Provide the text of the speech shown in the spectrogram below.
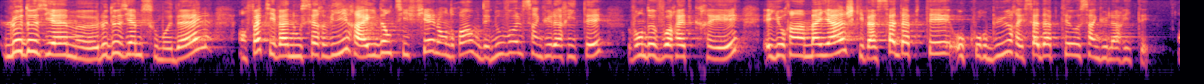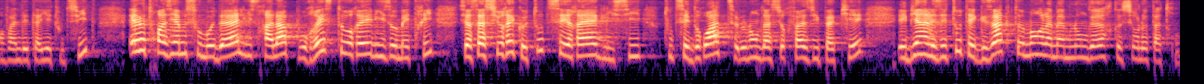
Le deuxième, euh, le deuxième sous-modèle, en fait, il va nous servir à identifier l'endroit où des nouvelles singularités vont devoir être créées, et il y aura un maillage qui va s'adapter aux courbures et s'adapter aux singularités. On va le détailler tout de suite. Et le troisième sous-modèle, il sera là pour restaurer l'isométrie, c'est-à-dire s'assurer que toutes ces règles ici, toutes ces droites le long de la surface du papier, eh bien, elles aient toutes exactement la même longueur que sur le patron.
